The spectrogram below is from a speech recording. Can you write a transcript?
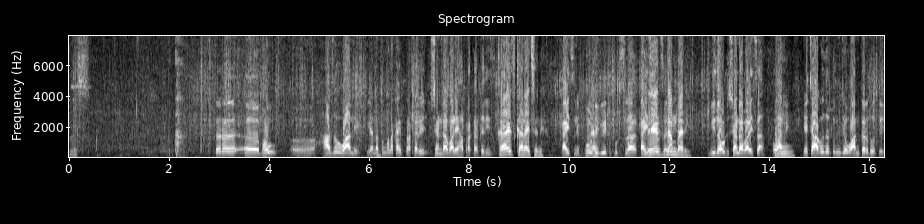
बस. तर अं, भाऊ हा जो वाल आहे याला तुम्हाला काही प्रकारे शेंडाबाळे हा प्रकार कधी काहीच करायचं नाही. काहीच नाही. फूड बीट फुट्सला काहीच एकदम भारी. विदाऊट शेंडाबाळीचा वाल आहे. याच्या अगोदर तुम्ही जे वाण करत होते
